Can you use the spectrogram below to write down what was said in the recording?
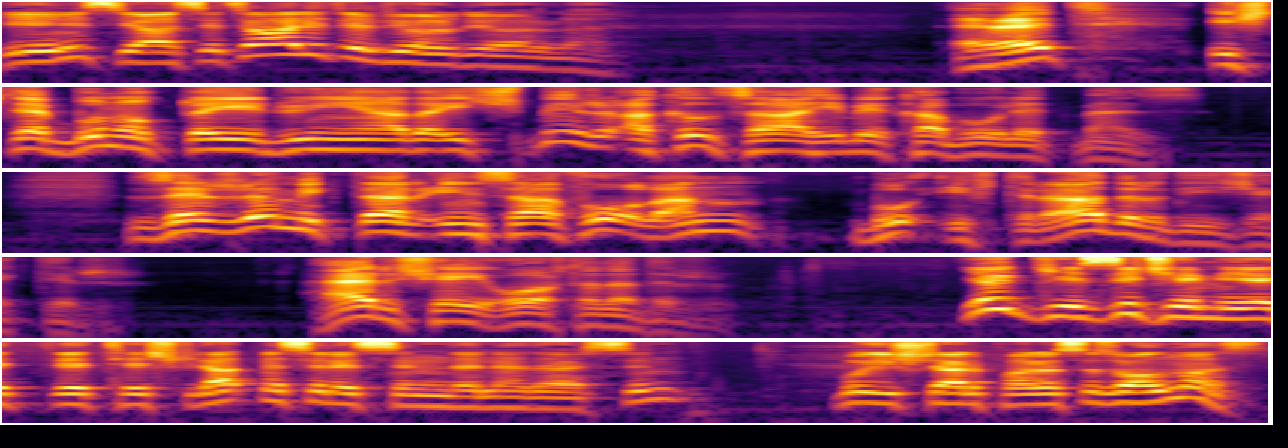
Dini siyasete alet ediyor diyorlar. Evet, işte bu noktayı dünyada hiçbir akıl sahibi kabul etmez. zerre miktar insafı olan bu iftiradır diyecektir. Her şey ortadadır. Ya gizli cemiyet ve teşkilat meselesinde ne dersin? Bu işler parasız olmaz.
